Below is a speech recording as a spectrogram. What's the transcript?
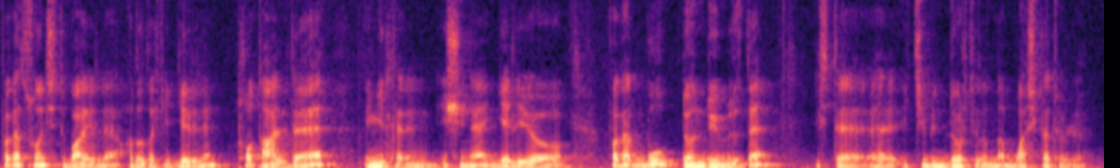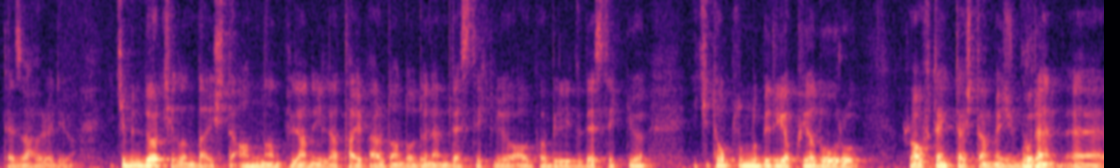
Fakat sonuç itibariyle adadaki gerilim totalde İngiltere'nin işine geliyor. Fakat bu döndüğümüzde işte 2004 yılında başka türlü tezahür ediyor. 2004 yılında işte Annan planıyla Tayyip Erdoğan da o dönem destekliyor, Avrupa Birliği de destekliyor. İki toplumlu bir yapıya doğru Rauf Denktaş da mecburen e,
